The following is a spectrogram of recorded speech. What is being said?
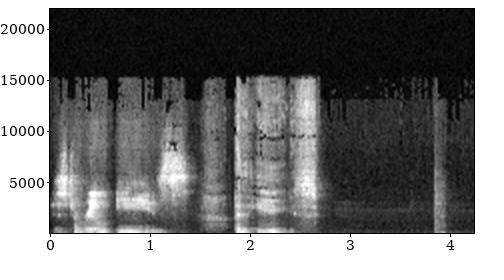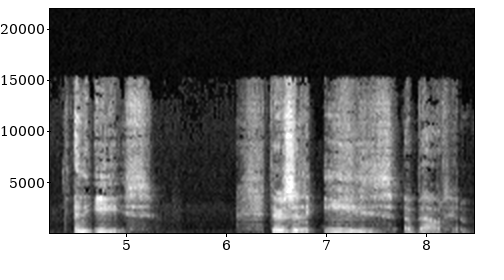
Just a real ease. An ease. An ease. There's an ease about him.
